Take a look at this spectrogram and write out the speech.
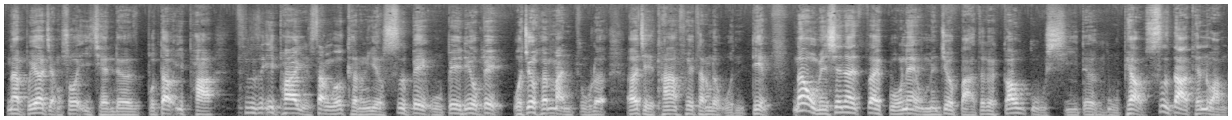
那不要讲说以前的不到一趴。是不是一趴以上，我可能有四倍、五倍、六倍，我就很满足了，而且它非常的稳定。那我们现在在国内，我们就把这个高股息的股票四大天王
